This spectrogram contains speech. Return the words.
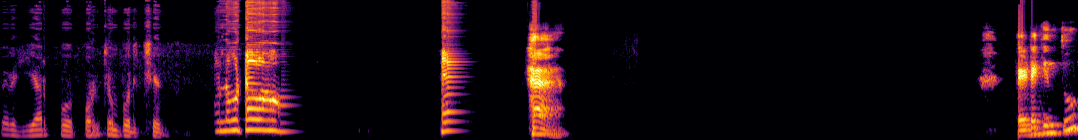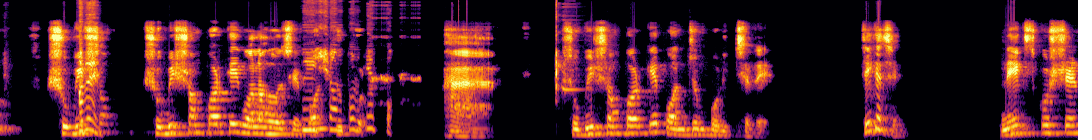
স্যার হিয়ার পঞ্চম পরিচ্ছেদ। নম্বরটা হ্যাঁ। এটা কিন্তু সুবীর হবে? সম- সম্পর্কেই বলা হয়েছে পঞ্চম হ্যাঁ সুবীর সম্পর্কে পঞ্চম পরিচ্ছেদে। ঠিক আছে? নেক্সট কোশ্চেন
